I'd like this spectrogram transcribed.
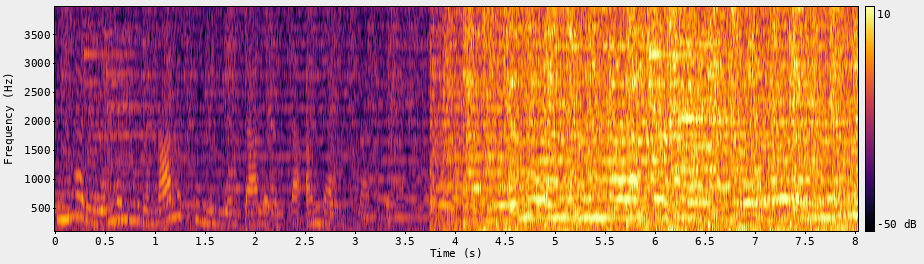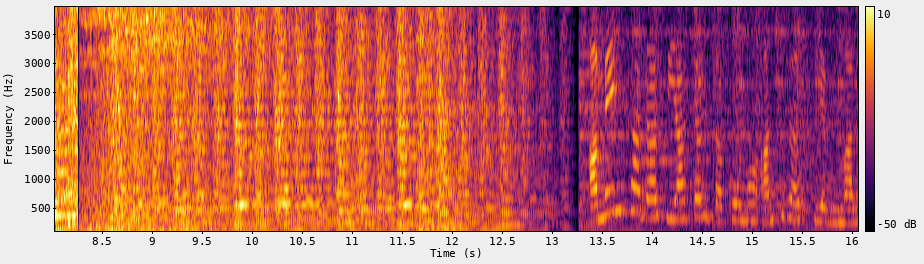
ಸುಮಾರು ಒಂಬೈನೂರ ನಾಲ್ಕು ಮಿಲಿಯನ್ ಡಾಲರ್ ಅಂತ ಅಂದಾಜಿಸಲಾಗಿದೆ. ಅಮೆರಿಕದ ಸಿಯಾಟಲ್ ತಕೋಮೋ ಅಂತಾರಾಷ್ಟ್ರೀಯ ವಿಮಾನ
